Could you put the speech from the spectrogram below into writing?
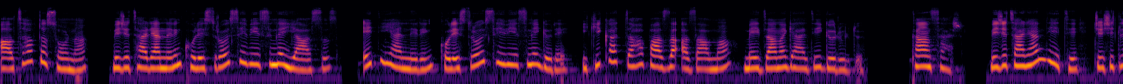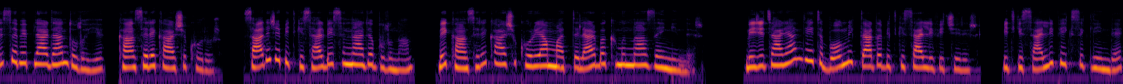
6 hafta sonra vejeteryenlerin kolesterol seviyesinde yağsız, et yiyenlerin kolesterol seviyesine göre iki kat daha fazla azalma meydana geldiği görüldü. Kanser Vejeteryan diyeti çeşitli sebeplerden dolayı kansere karşı korur. Sadece bitkisel besinlerde bulunan ve kansere karşı koruyan maddeler bakımından zengindir. Vejeteryan diyeti bol miktarda bitkisel lif içerir. Bitkisel lif eksikliğinde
